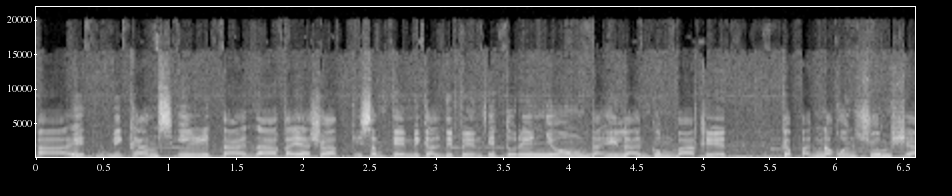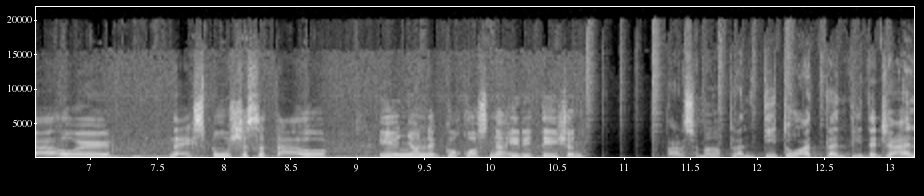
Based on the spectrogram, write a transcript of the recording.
Ah, it becomes irritant, ah, kaya siya isang chemical defense. Ito rin yung dahilan kung bakit kapag na-consume siya or na-expose siya sa tao, yun yung nagkukos ng irritation. Para sa mga plantito at plantita dyan,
